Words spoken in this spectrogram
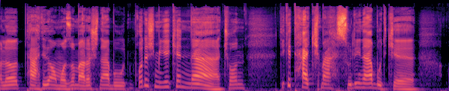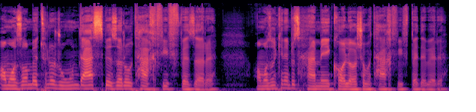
حالا تهدید آمازون براش نبود. خودش میگه که نه چون دیگه تک محصولی نبود که آمازون بتونه رو اون دست بذاره و تخفیف بذاره. آمازون که نمی‌تونست همه کالاشو با تخفیف بده بره.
